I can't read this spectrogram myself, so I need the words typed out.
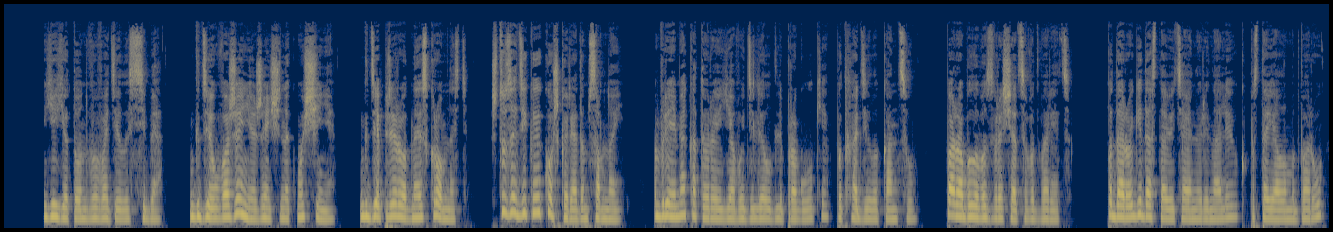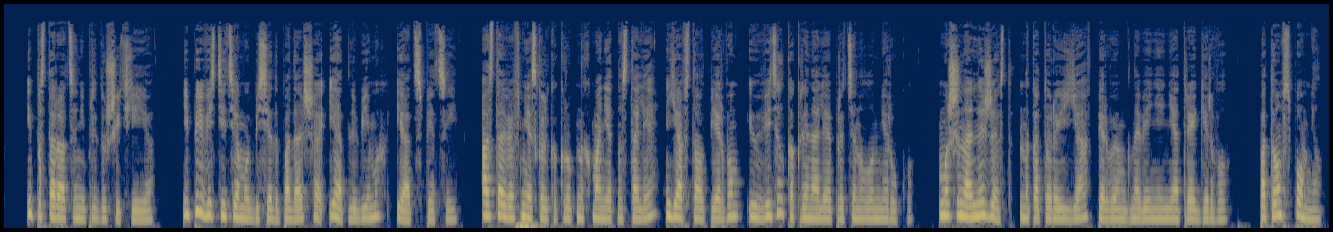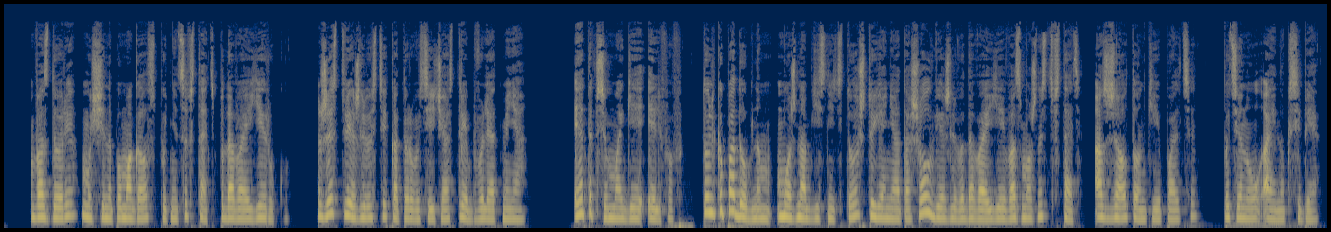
Ее тон выводил из себя. Где уважение женщины к мужчине? Где природная скромность? Что за дикая кошка рядом со мной? Время, которое я выделил для прогулки, подходило к концу. Пора было возвращаться во дворец. По дороге доставить Айну Риналию к постоялому двору и постараться не придушить ее, и перевести тему беседы подальше и от любимых, и от специй. Оставив несколько крупных монет на столе, я встал первым и увидел, как Риналия протянула мне руку. Машинальный жест, на который я в первое мгновение не отреагировал. Потом вспомнил. В Аздоре мужчина помогал спутнице встать, подавая ей руку. Жест вежливости, которого сейчас требовали от меня. Это все магия эльфов. Только подобным можно объяснить то, что я не отошел, вежливо давая ей возможность встать, а сжал тонкие пальцы, потянул Айну к себе.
